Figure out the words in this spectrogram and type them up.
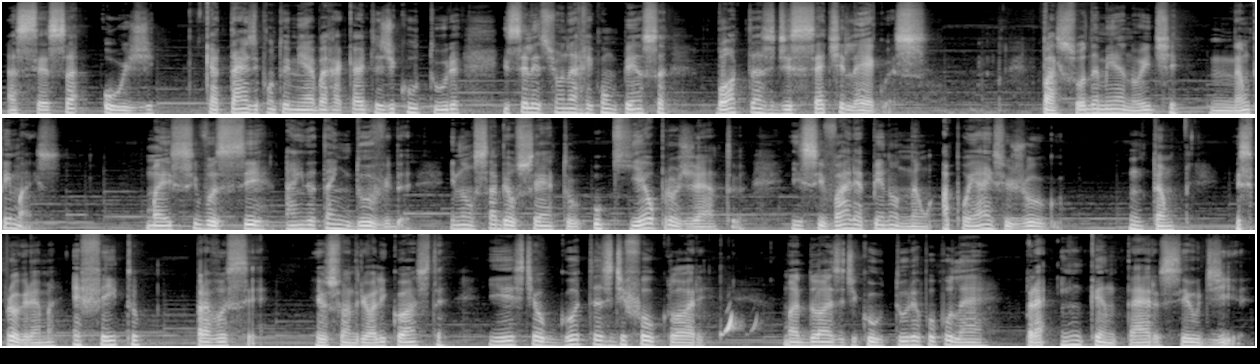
acessa hoje catarse.me barra cartas de cultura e seleciona a recompensa Botas de Sete Léguas. Passou da meia-noite, não tem mais. Mas se você ainda está em dúvida e não sabe ao certo o que é o projeto e se vale a pena ou não apoiar esse jogo, então esse programa é feito para você. Eu sou Andrioli Costa e este é o Gotas de Folclore, uma dose de cultura popular para encantar o seu dia.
